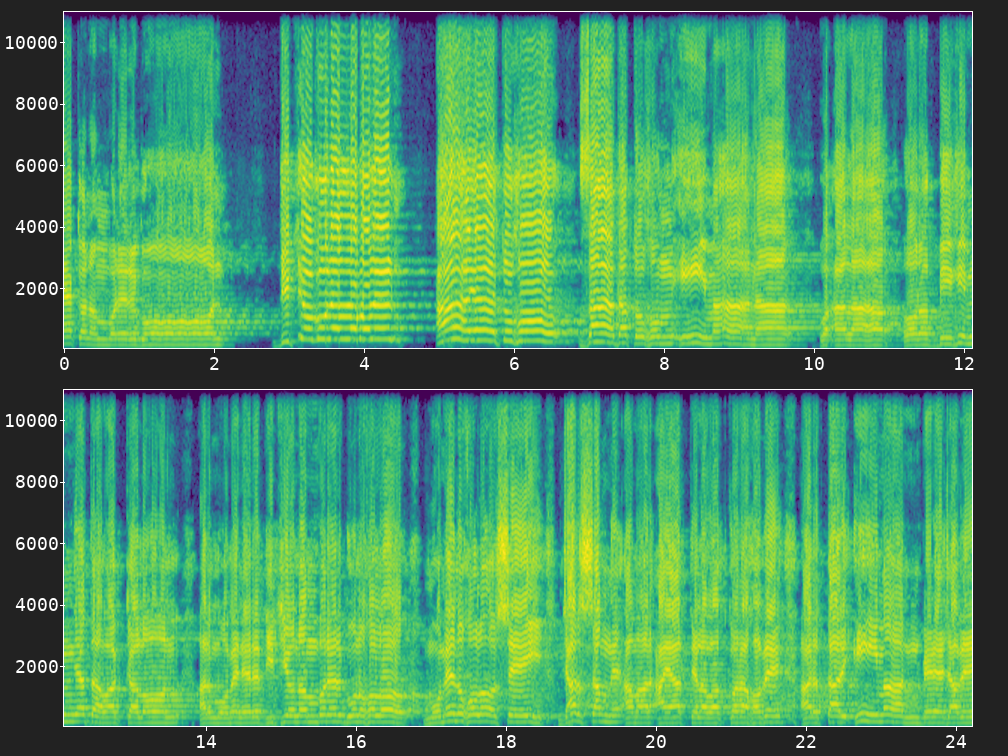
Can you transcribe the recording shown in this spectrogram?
এক নম্বরের গুণ। দ্বিতীয় গুণ আল্লাহ বলেন, আয়াতুহু জাদাতুহুম ঈমানা। ওয়া আলা আর মোমেনের দ্বিতীয় নম্বরের গুণ হলো, মোমেন হলো সেই যার সামনে আমার আয়াত তেলাওয়াত করা হবে আর তার ইমান বেড়ে যাবে।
